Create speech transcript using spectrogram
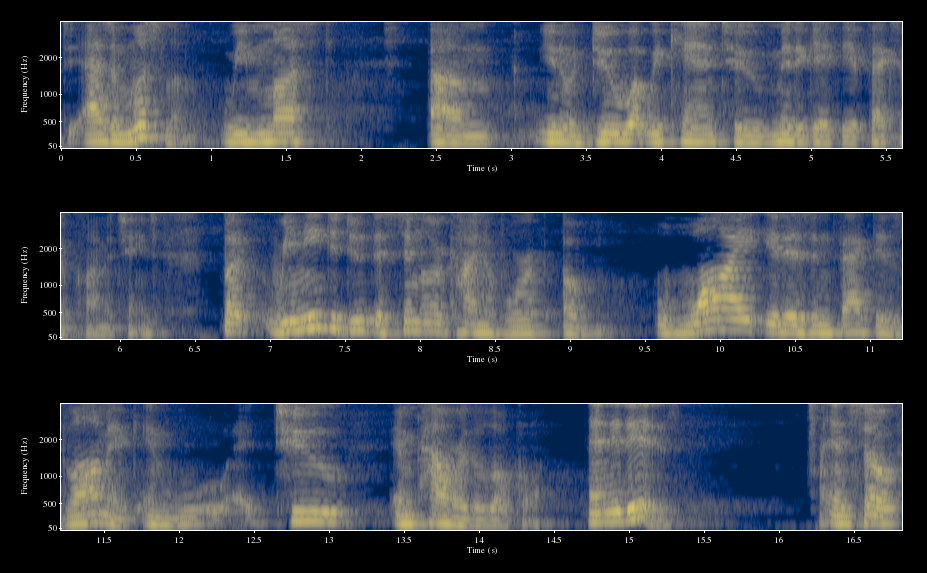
to as a Muslim we must um, you know do what we can to mitigate the effects of climate change. But we need to do the similar kind of work of why it is in fact Islamic and to empower the local. And it is. and so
